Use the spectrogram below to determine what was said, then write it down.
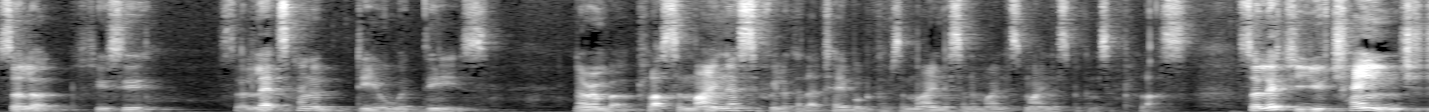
So look, you see, so let's kind of deal with these. Now remember, a plus and minus, if we look at that table, becomes a minus, and a minus minus becomes a plus. So literally, you change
